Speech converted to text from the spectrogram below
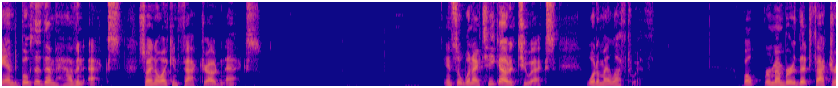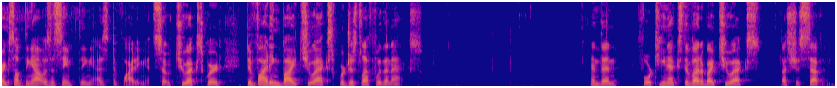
And both of them have an x, so I know I can factor out an x. And so when I take out a 2x, what am I left with? Well, remember that factoring something out is the same thing as dividing it. So 2x squared dividing by 2x, we're just left with an x. And then 14x divided by 2x, that's just 7.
